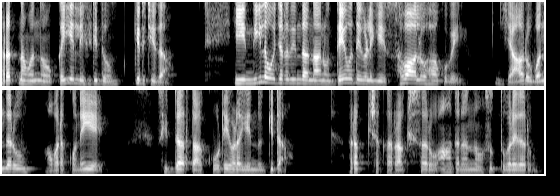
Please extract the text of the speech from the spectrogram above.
ರತ್ನವನ್ನು ಕೈಯಲ್ಲಿ ಹಿಡಿದು ಕಿರಿಚಿದ. ಈ ನೀಲವಜ್ರದಿಂದ ನಾನು ದೇವತೆಗಳಿಗೆ ಸವಾಲು ಹಾಕುವೆ. ಯಾರು ಬಂದರೂ ಅವರ ಕೊನೆಯೇ. ಸಿದ್ಧಾರ್ಥ ಕೋಟೆಯೊಳಗೆ ನುಗ್ಗಿದ. ರಕ್ಷಕ ರಾಕ್ಷಸರು ಆತನನ್ನು ಸುತ್ತುವರೆದರು.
